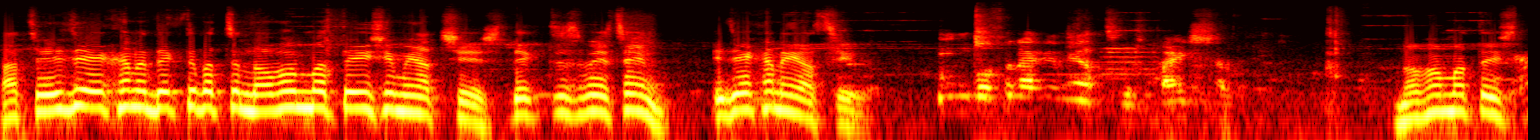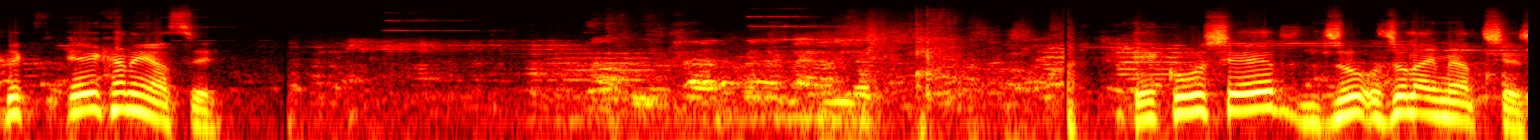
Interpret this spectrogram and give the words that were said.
আচ্ছা এই যে এখানে দেখতে পাচ্ছেন নভেম্বর তেইশে মেয়াদ শেষ। দেখতে পেয়েছেন এই যে এখানেই আছে। নভেম্বর তেইশ দেখ- এইখানেই আছে। একুশের জুলাই মেয়াদ শেষ।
